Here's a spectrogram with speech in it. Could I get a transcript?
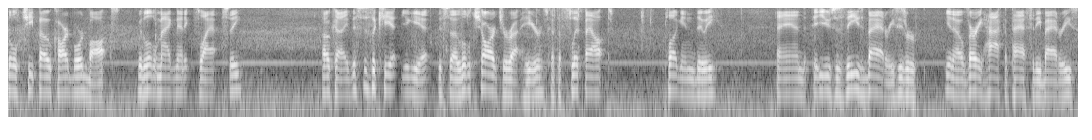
little cheapo cardboard box with a little magnetic flap. See? Okay, this is the kit you get. It's a little charger right here. It's got the flip out plug-in Dewey, and it uses these batteries. These are you know, very high capacity batteries.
